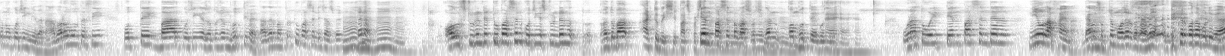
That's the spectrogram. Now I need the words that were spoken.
কোনো কোচিং নেবে না। আবারও বলতেছি প্রত্যেকবার কোচিং এ যতজন ভর্তি হয় তাদের মাত্র টু পার্সেন্টে চান্স পায় তাই না? অল স্টুডেন্টের টু পার্সেন্ট কোচিং স্টুডেন্টের হয়তো বা আর একটু বেশি পাঁচ টেন পার্সেন্ট পার্সেন্ট বা পাঁচ পার্সেন্ট কারণ কম ভর্তি হয় কোচিং হ্যাঁ হ্যাঁ হ্যাঁ। ওরা তো ওই টেন পার্সেন্টের নিয়েও লাফায় না। দেখো সবচেয়ে মজার কথা আমি দুঃখের কথা বলি ভাইয়া।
